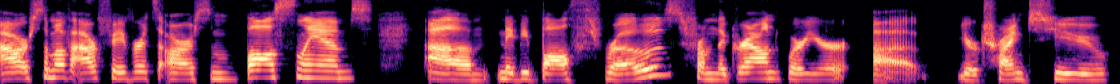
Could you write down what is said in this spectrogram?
our some of our favorites are some ball slams, um, maybe ball throws from the ground where you're uh, you're trying to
